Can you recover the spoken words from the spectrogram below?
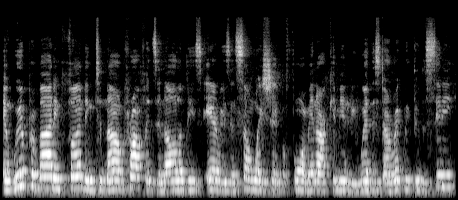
And we're providing funding to nonprofits in all of these areas in some way, shape, or form in our community, whether it's directly through the city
